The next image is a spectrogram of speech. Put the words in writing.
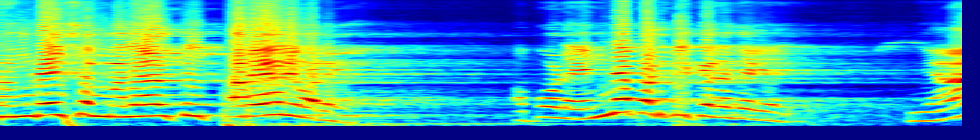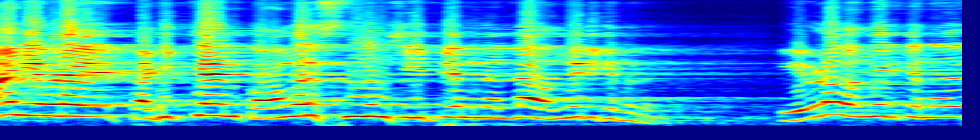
സന്ദേശം മലയാളത്തിൽ പറയാനും പറയും. അപ്പോൾ എന്നെ പഠിപ്പിക്കരുത്. ഞാൻ ഇവിടെ പഠിക്കാൻ കോൺഗ്രസ് നിന്നും സി പി എം വന്നിരിക്കുന്നത്. ഇവിടെ വന്നിരിക്കുന്നത്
